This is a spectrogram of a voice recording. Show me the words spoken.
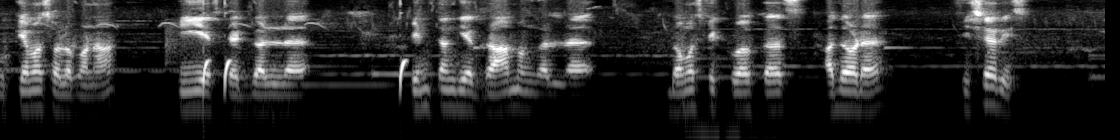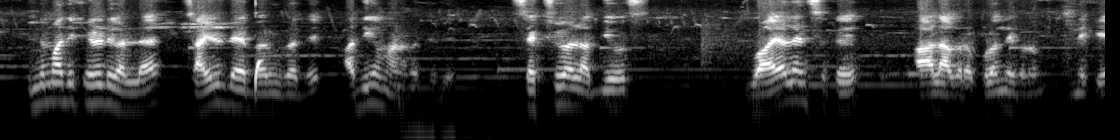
முக்கியமாக சொல்ல போனால் டீ பின்தங்கிய கிராமங்களில் டொமஸ்டிக் ஒர்க்கர்ஸ் அதோட ஃபிஷரிஸ் இந்த மாதிரி ஃபீல்டுகளில் சைல்டு லேபருங்கிறது அதிகமான இருக்குது செக்ஷுவல் அப்யூஸ் வயலன்ஸுக்கு ஆளாகிற குழந்தைகளும் இன்னைக்கு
